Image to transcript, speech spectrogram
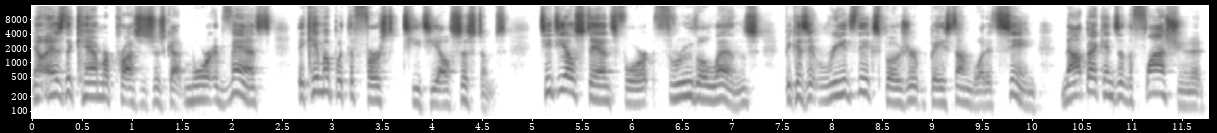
Now, as the camera processors got more advanced, they came up with the first TTL systems. TTL stands for through the lens because it reads the exposure based on what it's seeing, not back into the flash unit,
